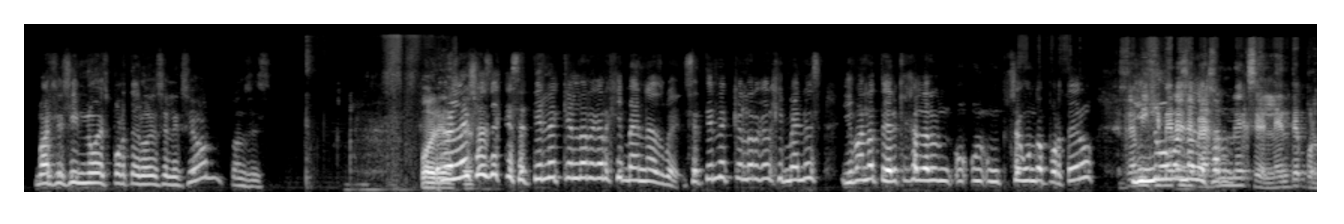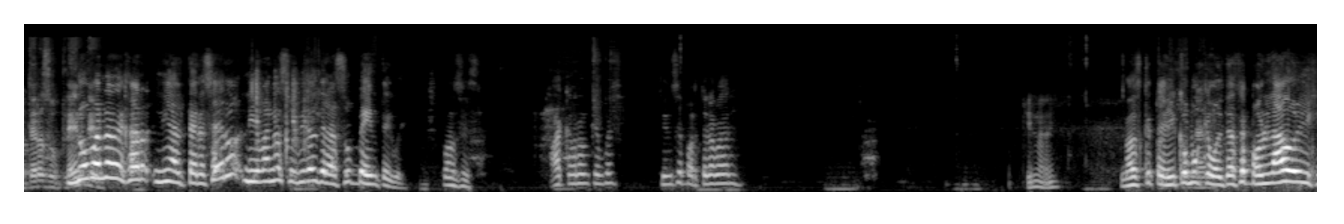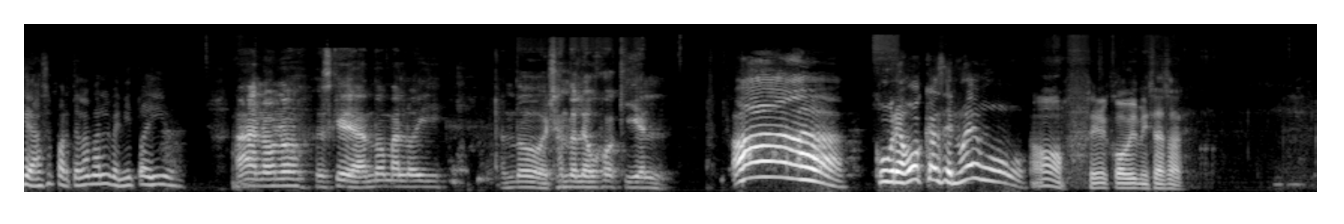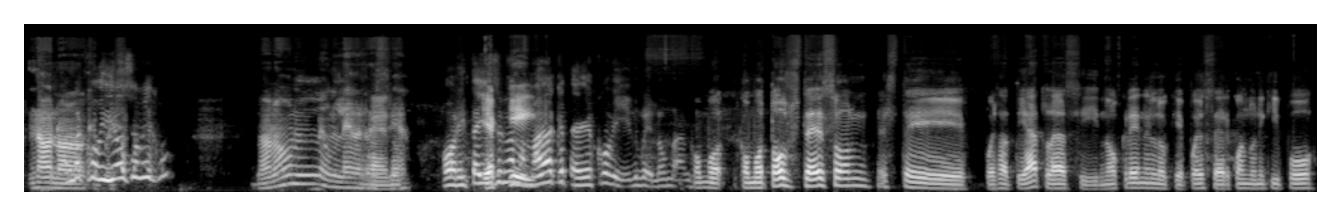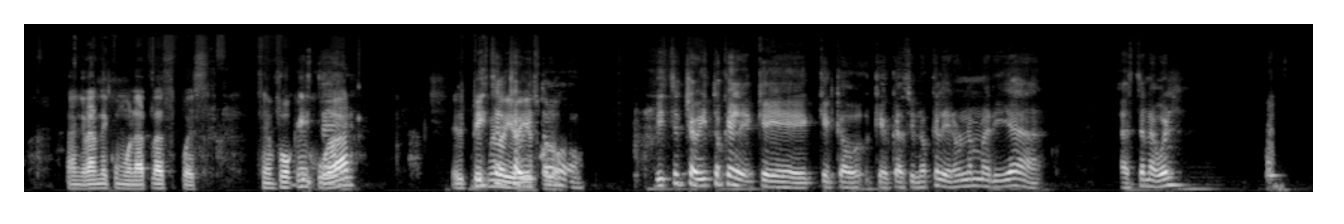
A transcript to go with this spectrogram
Marchesín no es portero de selección, entonces. Pero el hecho es de que se tiene que largar Jiménez, güey. Se tiene que largar Jiménez y van a tener que jalar un, segundo portero. y no van a dejar un excelente portero suplente. No van a dejar ni al tercero ni van a subir al de la sub 20, güey. Entonces, ah, cabrón, ¿qué fue? ¿Quién se partió la madre? ¿Quién hay? No, es que te vi como que volteaste para un lado y dije, ah, se partió la madre el Benito ahí, güey. Ah, no, no, es que ando malo ahí, ando echándole ojo aquí el, ¡Ah! Cubrebocas de nuevo. Oh, sí, el COVID, mi César. No, no. ¿Anda covidioso, viejo? No, no, un, leve resfriado. Ahorita ya es una mamada que te dé COVID, güey, no mames. Como, como todos ustedes son, este, pues anti-Atlas y no creen en lo que puede ser cuando un equipo tan grande como el Atlas, pues, se enfoca en jugar. El pick me lo llevé solo. ¿Viste el chavito que, que, que, que, ocasionó que le dieron una amarilla a este Nahuel.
